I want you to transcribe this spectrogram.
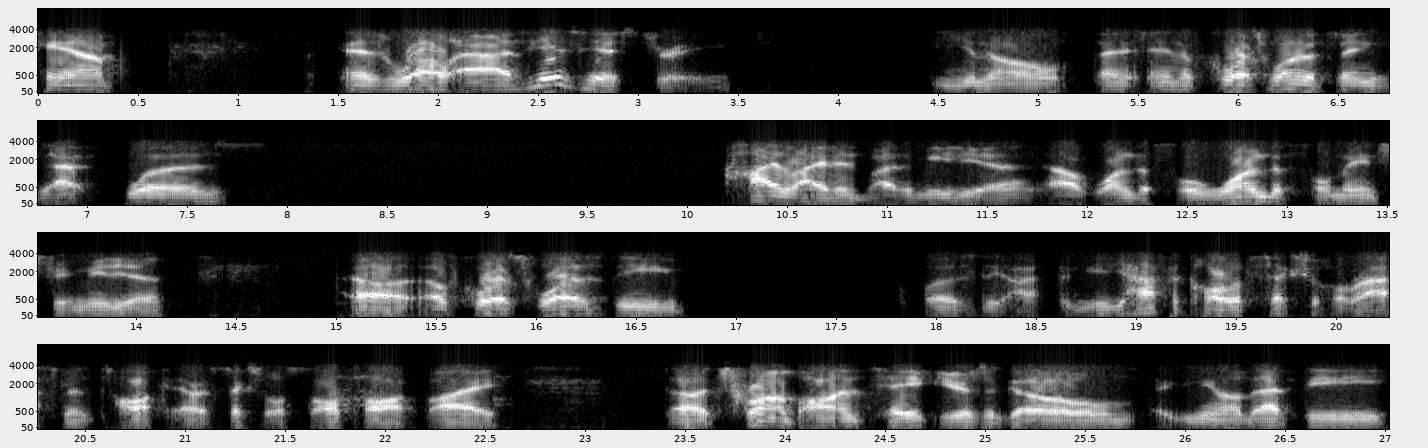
camp, as well as his history. You know, and, and of course, one of the things that was highlighted by the media, uh, wonderful, wonderful mainstream media, uh, of course, was the was the you have to call it sexual harassment talk or sexual assault talk by uh, Trump on tape years ago. You know that the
